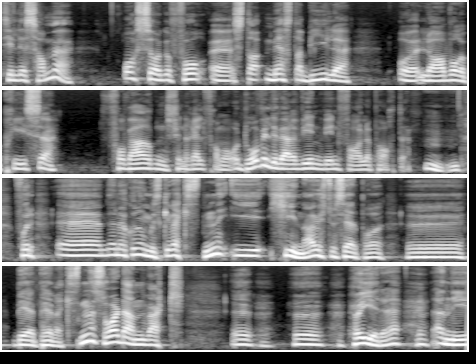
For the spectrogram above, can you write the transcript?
til det samme og sørge for eh, sta mer stabile og lavere priser for verden generelt framover. Og da vil det være vinn-vinn for alle parter. Mm. For eh, den økonomiske veksten i Kina, hvis du ser på eh, BNP-veksten, så har den vært eh, høyere enn i,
